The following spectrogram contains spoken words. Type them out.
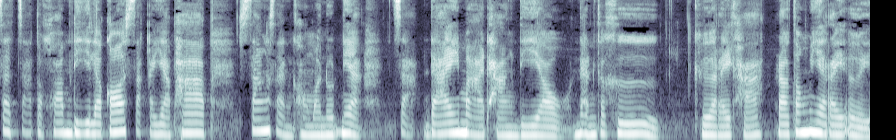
สัจจะต่อความดีแล้วก็ศักยภาพสร้างสรรค์ของมนุษย์เนี่ยจะได้มาทางเดียว นั่นก็คือ คืออะไรคะ เราต้องมีอะไรเอ่ย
